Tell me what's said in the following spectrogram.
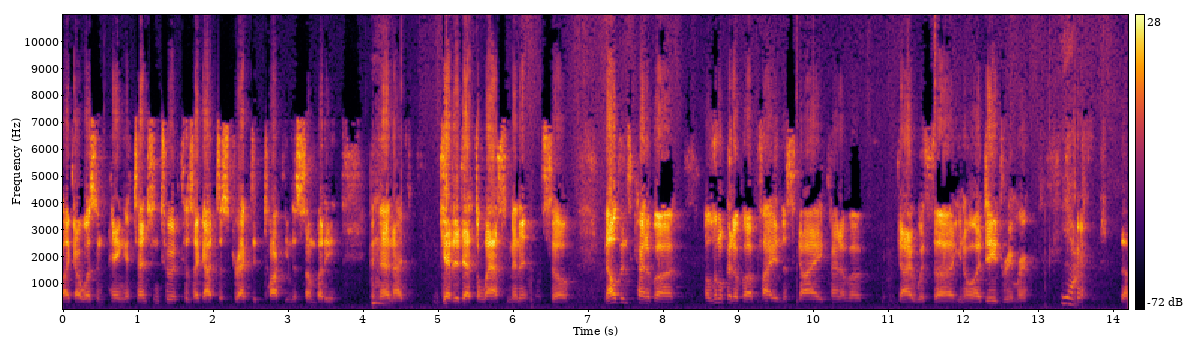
like I wasn't paying attention to it because I got distracted talking to somebody, and then I'd get it at the last minute. So Melvin's kind of a a little bit of a pie in the sky kind of a guy with uh, you know a daydreamer. Yeah. so,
